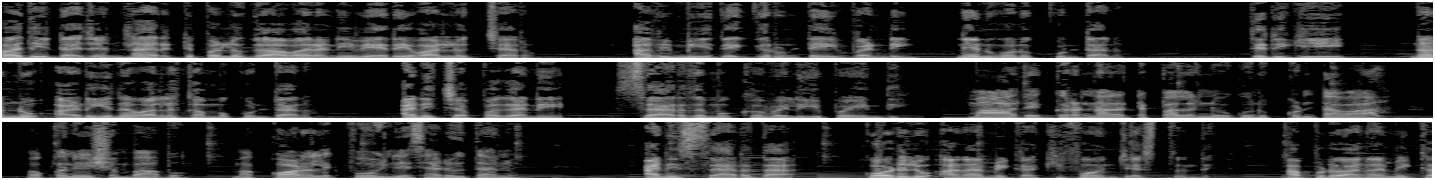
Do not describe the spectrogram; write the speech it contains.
పది డజన్ల అరటిపళ్ళు కావాలని వేరే వాళ్ళు వచ్చారు అవి మీ దగ్గరుంటే ఇవ్వండి నేను కొనుక్కుంటాను తిరిగి నన్ను అడిగిన వాళ్ళకి అమ్ముకుంటాను అని చెప్పగానే శారద ముఖం వెలిగిపోయింది. మా దగ్గర నరటి పళ్ళ నువ్వు కొనుక్కుంటావా ఒక్క నిమిషం బాబు మా కోడలికి ఫోన్ చేసి అడుగుతాను. అని శారద కోడలు అనామికకి ఫోన్ చేస్తుంది. అప్పుడు అనామిక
